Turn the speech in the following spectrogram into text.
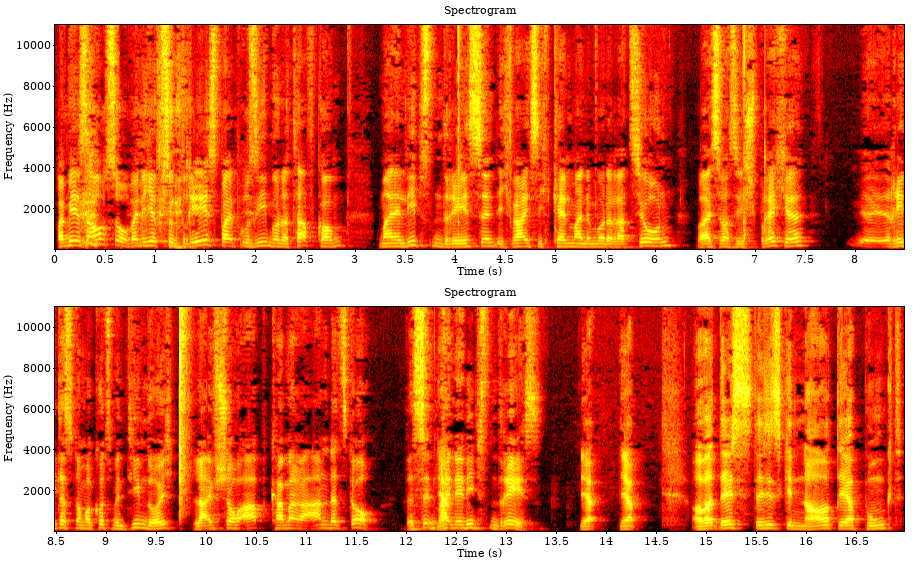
Bei mir ist auch so, wenn ich jetzt zu Drehs bei Pro7 oder TAF komme, meine liebsten Drehs sind, ich weiß, ich kenne meine Moderation, weiß, was ich spreche, äh, red das nochmal kurz mit dem Team durch, Live-Show ab, Kamera an, let's go. Das sind ja. meine liebsten Drehs. Ja, ja. Aber das, das ist genau der Punkt,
